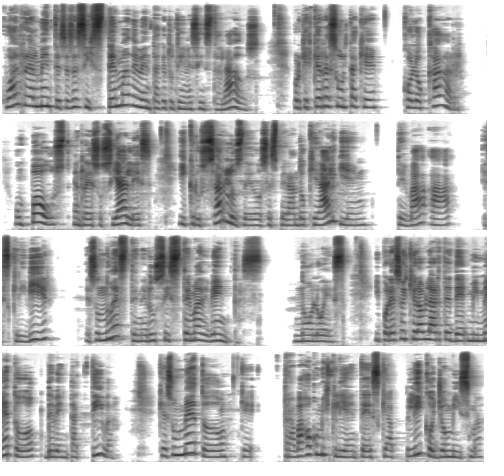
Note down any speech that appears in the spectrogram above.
¿cuál realmente es ese sistema de venta que tú tienes instalados? Porque es que resulta que colocar un post en redes sociales y cruzar los dedos esperando que alguien te va a escribir, eso no es tener un sistema de ventas. No lo es. Y por eso hoy quiero hablarte de mi método de venta activa, que es un método que trabajo con mis clientes, que aplico yo misma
